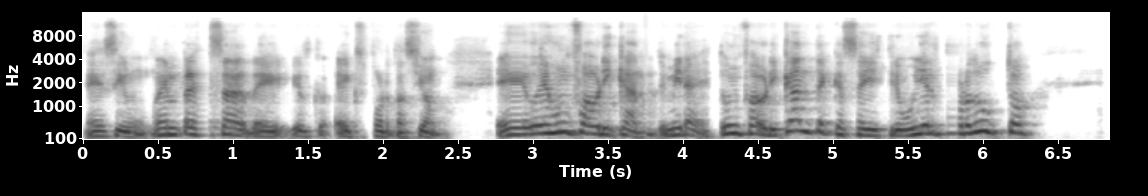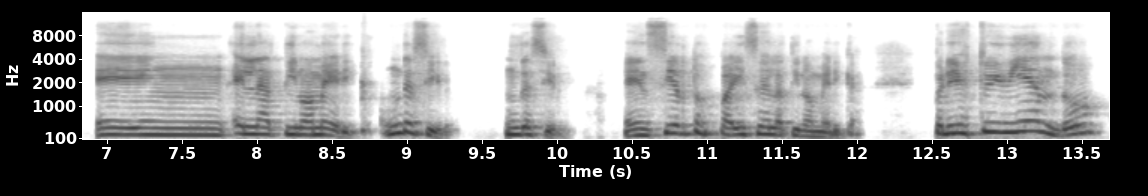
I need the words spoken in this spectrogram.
es decir, una empresa de exportación. Eh, es un fabricante, mira, esto es un fabricante que se distribuye el producto en, Latinoamérica, un decir, un decir, en ciertos países de Latinoamérica. Pero yo estoy viendo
